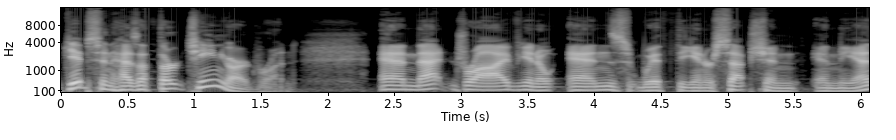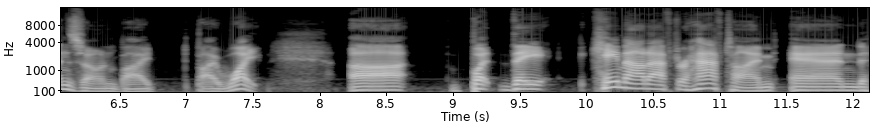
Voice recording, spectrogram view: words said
Gibson has a 13 yard run, and that drive, you know, ends with the interception in the end zone by by White. Uh, but they came out after halftime, and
